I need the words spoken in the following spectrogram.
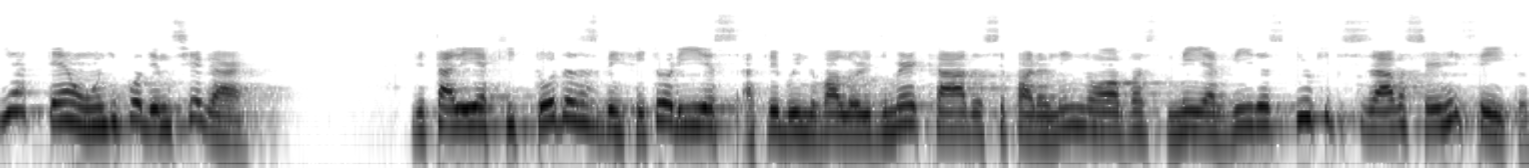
e até onde podemos chegar. Detalhei aqui todas as benfeitorias, atribuindo valores de mercado, separando em novas, meia-vidas e o que precisava ser refeito.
